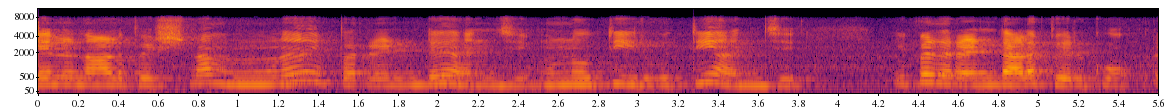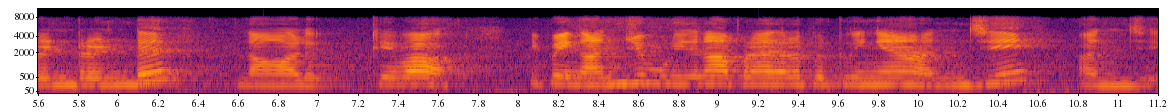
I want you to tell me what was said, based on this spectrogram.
ஏழு நாலு போயிடுச்சுன்னா மூணு இப்போ ரெண்டு அஞ்சு. முந்நூற்றி இருபத்தி அஞ்சு. இப்போ இதை ரெண்டால் பெருக்குவோம். ரெண்டு ரெண்டு நாலு. ஓகேவா? இப்போ இங்கே அஞ்சு முடியுதுன்னா அப்புறம் எதால் பெருக்குவீங்க? அஞ்சு அஞ்சு.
